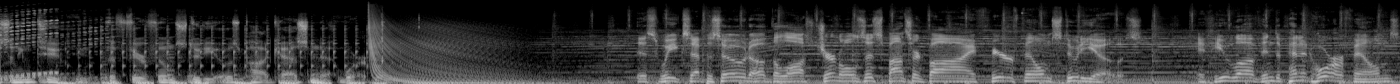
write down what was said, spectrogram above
listening to the Fear Film Studios Podcast Network. This week's episode of The Lost Journals is sponsored by Fear Film Studios. If you love independent horror films,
